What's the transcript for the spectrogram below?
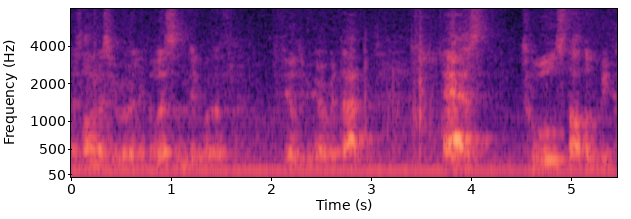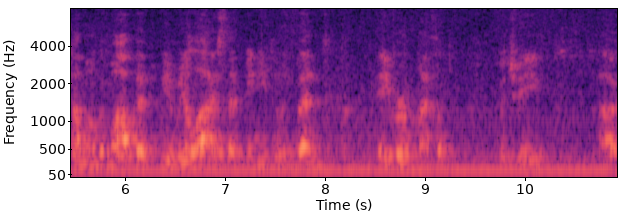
As long as you were willing to listen, they would have filled your ear with that. As tools started to become on the market, we realized that we need to invent a work method, which we uh,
